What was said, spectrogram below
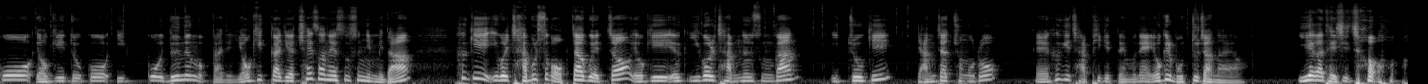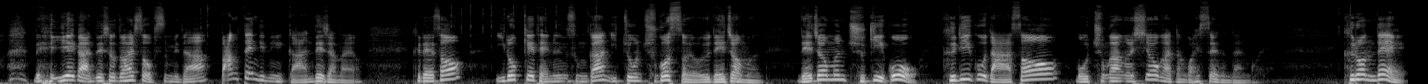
있고 여기 두고 있고 느는 것까지 여기까지가 최선의 수순입니다. 흑이 이걸 잡을 수가 없다고 했죠. 여기 여- 이걸 잡는 순간 이쪽이 양자총으로 예, 흑이 잡히기 때문에 여길 못 두잖아요. 이해가 되시죠? 네, 이해가 안 되셔도 할 수 없습니다. 빵 땡기니까 안 되잖아요. 그래서 이렇게 되는 순간 이쪽은 죽었어요. 요 4점은. 4점은 죽이고 그리고 나서 뭐 중앙을 씌워가던가 했어야 된다는 거예요. 그런데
